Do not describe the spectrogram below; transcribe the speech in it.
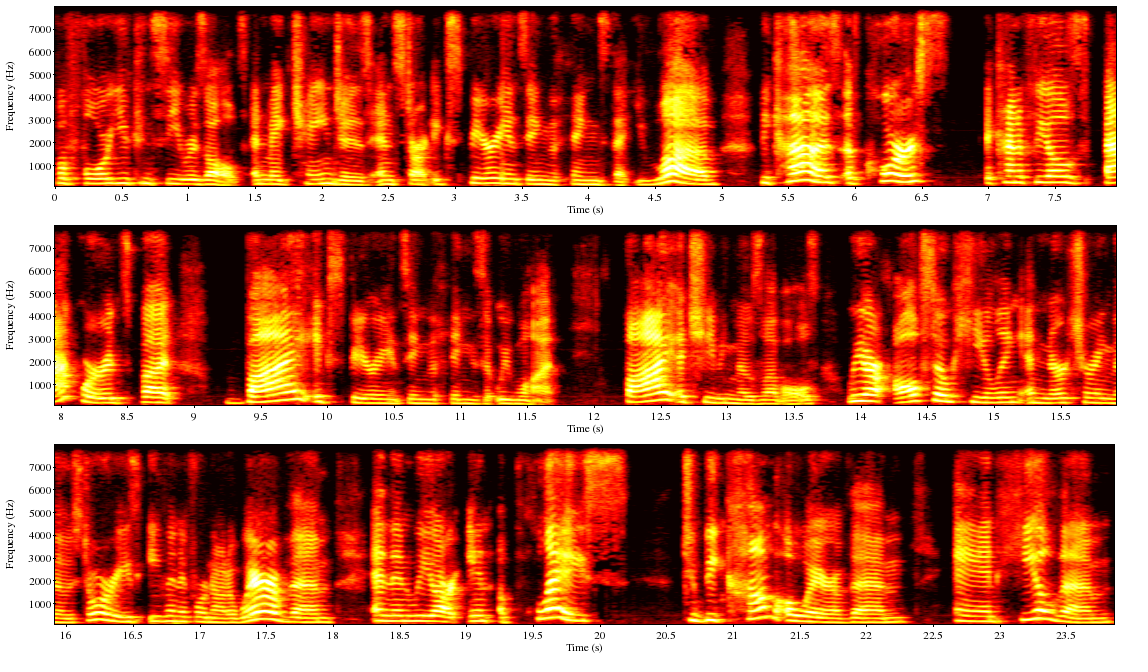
before you can see results and make changes and start experiencing the things that you love because of course it kind of feels backwards but by experiencing the things that we want by achieving those levels we are also healing and nurturing those stories even if we're not aware of them. And then we are in a place to become aware of them and heal them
